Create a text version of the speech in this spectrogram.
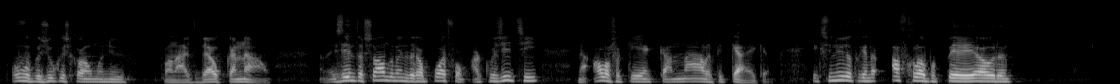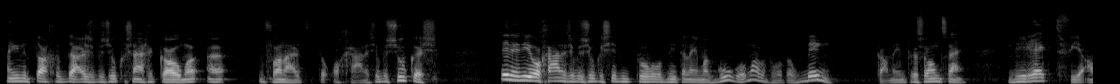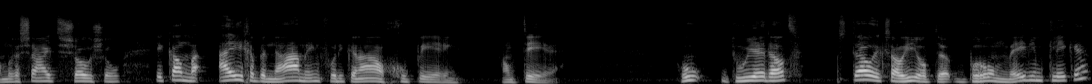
hoeveel bezoekers komen nu vanuit welk kanaal. Dan is het interessant om in het rapport van acquisitie naar alle verkeerkanalen te kijken. Ik zie nu dat er in de afgelopen periode 81.000 bezoekers zijn gekomen uh, vanuit de organische bezoekers. Binnen die organische bezoekers zit bijvoorbeeld niet alleen maar Google, maar bijvoorbeeld ook Bing. Kan interessant zijn. Direct via andere sites, social. Ik kan mijn eigen benaming voor die kanaalgroepering hanteren. Hoe doe je dat? Stel ik zou hier op de bron medium klikken,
